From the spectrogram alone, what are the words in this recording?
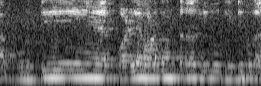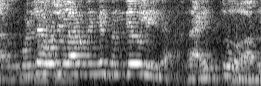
ಅಲ್ಲ ಪೂರ್ತಿ ಕೊಳ್ಳೆ ಹೊಡೆದಂತರ ನೀವು ದುಡ್ಡಿ ಒಳ್ಳೆ ಹೋಗ್ಲಾರ್ದಂಗೆ ತಂದೇವಲ್ಲ ಈಗ ಆಯ್ತು ಅದು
